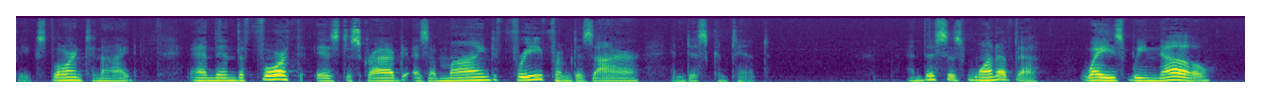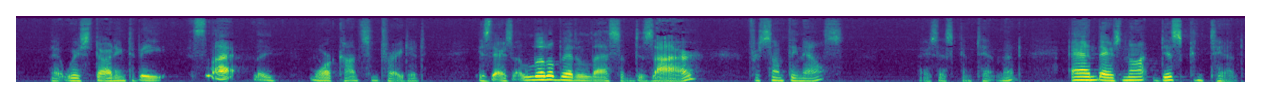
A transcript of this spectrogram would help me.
be exploring tonight. And then the fourth is described as a mind free from desire and discontent. And this is one of the ways we know that we're starting to be slightly more concentrated is there's a little bit of less of desire for something else. There's this contentment. And there's not discontent.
